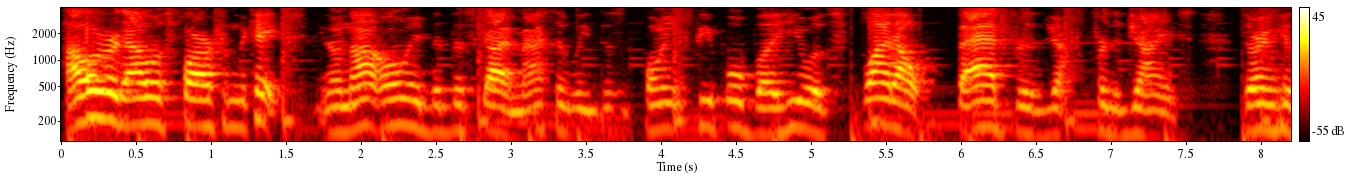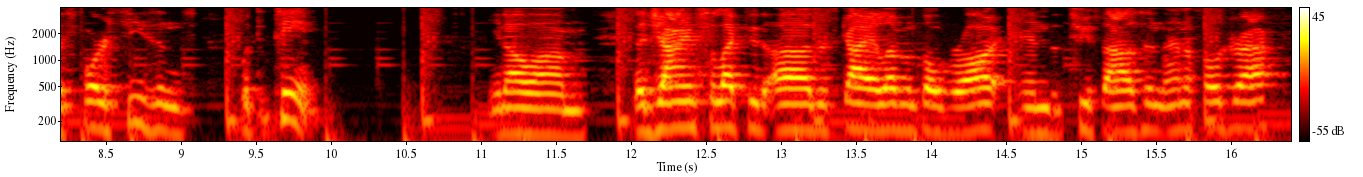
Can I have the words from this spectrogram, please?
However, that was far from the case. You know, not only did this guy massively disappoint people, but he was flat out bad for the for the Giants during his four seasons with the team. You know, um, the Giants selected uh, this guy 11th overall in the 2000 NFL draft,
